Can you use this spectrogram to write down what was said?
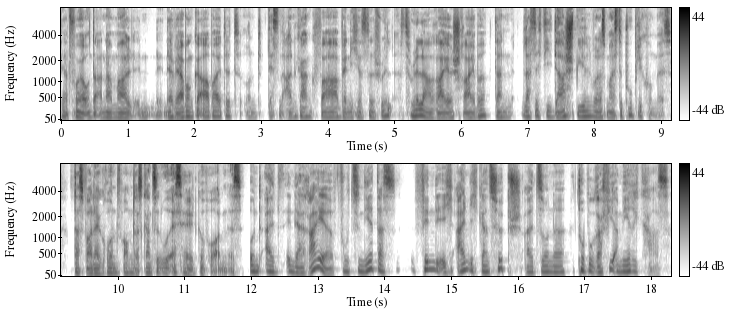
der hat vorher unter anderem mal in, in der Werbung gearbeitet und dessen Angang war, wenn ich jetzt eine Thriller-Reihe schreibe, dann lasse ich die da spielen, wo das meiste Publikum ist. Das war der Grund, warum das Ganze ein US-Held geworden ist. Und als in der Reihe funktioniert das, finde ich, eigentlich ganz hübsch als so eine Topografie Amerikas.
